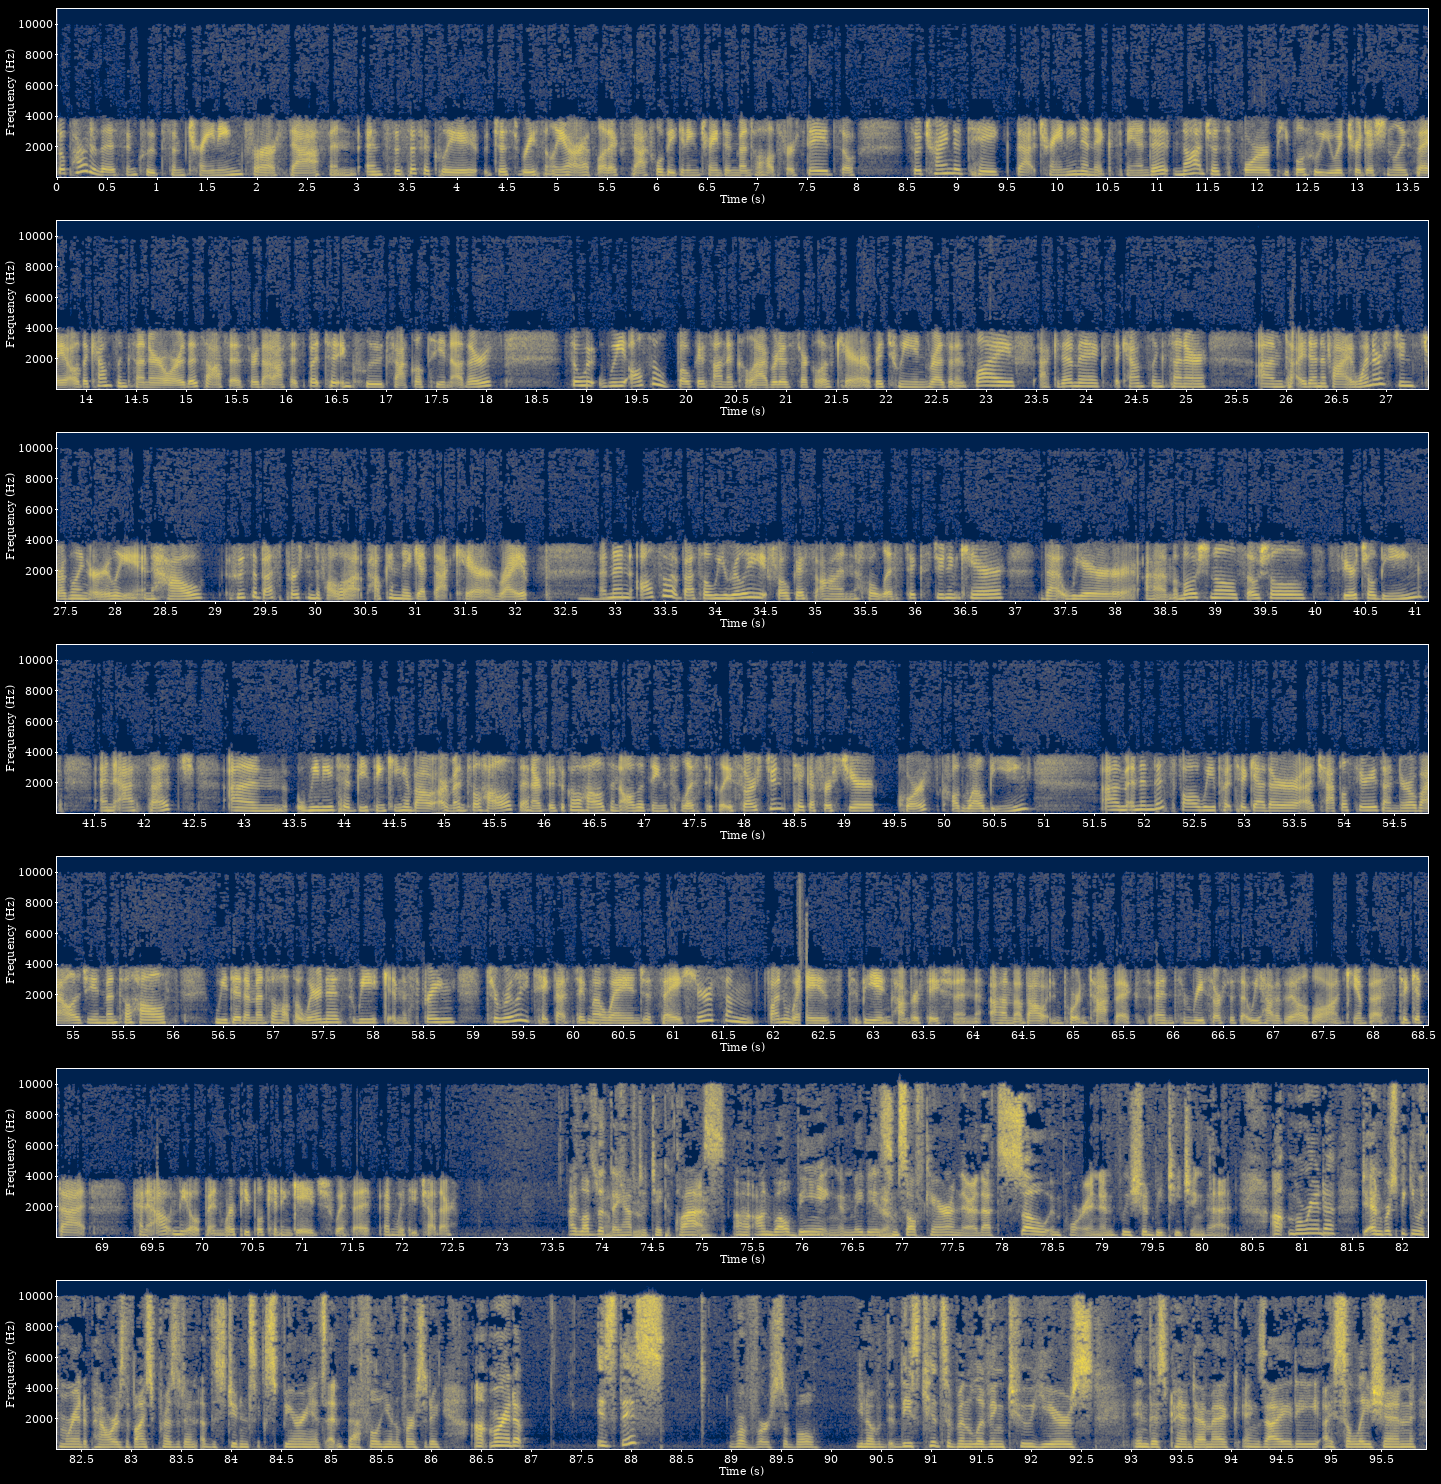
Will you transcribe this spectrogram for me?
So part of this includes some training for our staff and, and specifically just recently our athletic staff will be getting trained in mental health first aid. So, so trying to take that training and expand it, not just for people who you would traditionally say, oh, the counseling center or this office or that office, but to include faculty and others. So we also focus on a collaborative circle of care between residence life, academics, the counseling center, um, to identify when are students struggling early and how who's the best person to follow up? How can they get that care, right? Mm-hmm. And then also at Bethel, we really focus on holistic student care, that we're um, emotional, social, spiritual beings, and as such, um, we need to be thinking about our mental health and our physical health and all the things holistically. So our students take a first year course called Well-Being, um, and then this fall, we put together a chapel series on neurobiology and mental health. We did a mental health awareness week in the spring to really take that stigma away and just say, here's some fun ways to be in conversation um, about important topics and some resources that we have available on campus to get that kind of out in the open where people can engage with it and with each other. I love Sounds that they have good. to take a class yeah. uh, on well-being and maybe yeah. some self-care in there. That's so important, and we should be teaching that. Uh, Miranda, and we're speaking with Miranda Powers, the vice president of the Students Experience at Bethel University. Uh, Miranda, is this reversible? You know, th- these kids have been living two years in this pandemic, anxiety, isolation.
